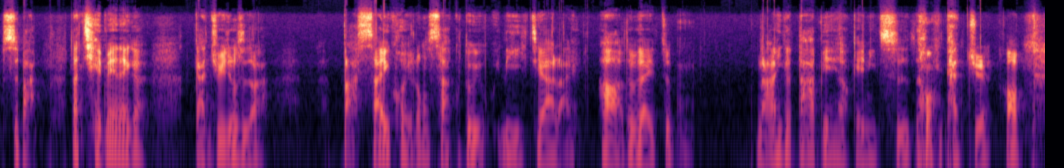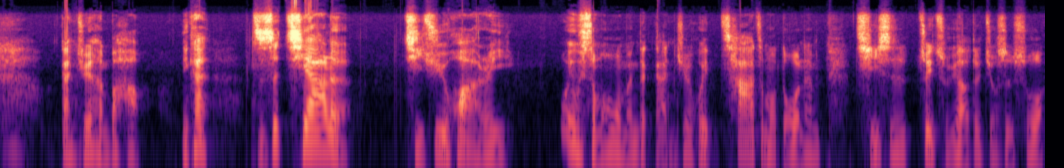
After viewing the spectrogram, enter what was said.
是吧？那前面那个感觉就是什么？把塞葵龙撒对离家来啊，对不对？就拿一个大便要给你吃，这种感觉哦，感觉很不好。你看，只是加了几句话而已，为什么我们的感觉会差这么多呢？其实最主要的就是说，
